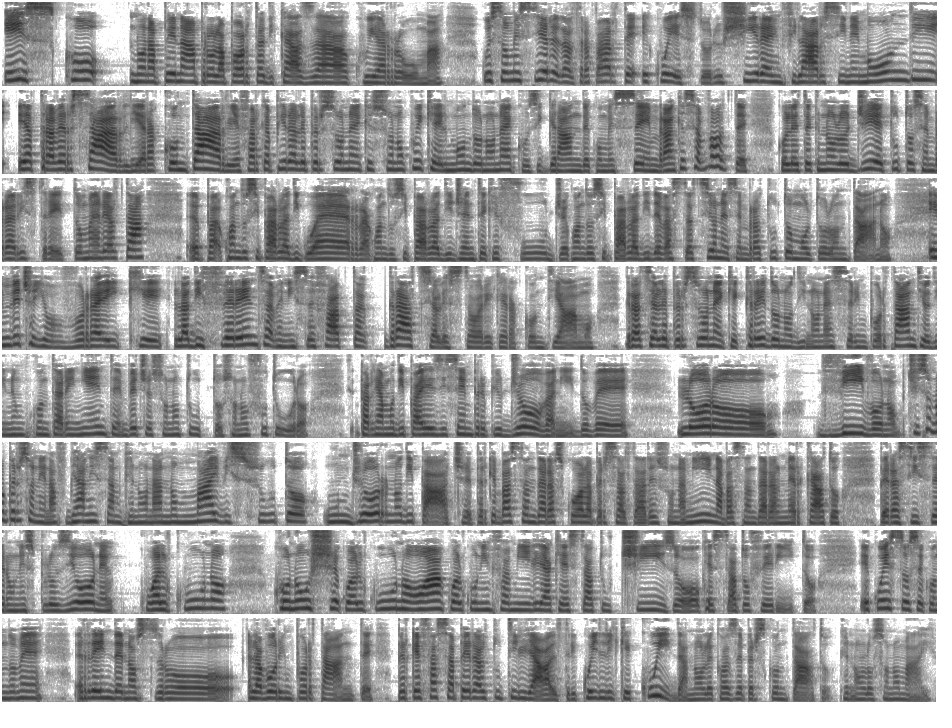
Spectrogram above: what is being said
esco non appena apro la porta di casa qui a Roma. Questo mestiere, d'altra parte, è questo: riuscire a infilarsi nei mondi e attraversarli e raccontarli e far capire alle persone che sono qui che il mondo non è così grande come sembra, anche se a volte con le tecnologie tutto sembra ristretto, ma in realtà eh, pa- quando si parla di guerra, quando si parla di gente che fugge, quando si parla di devastazione, sembra tutto molto lontano. E invece io vorrei che la differenza venisse fosse fatta grazie alle storie che raccontiamo, grazie alle persone che credono di non essere importanti o di non contare niente, invece sono tutto, sono il futuro. Parliamo di paesi sempre più giovani dove loro vivono. Ci sono persone in Afghanistan che non hanno mai vissuto un giorno di pace perché basta andare a scuola per saltare su una mina, basta andare al mercato per assistere a un'esplosione. Qualcuno conosce qualcuno o ha qualcuno in famiglia che è stato ucciso o che è stato ferito e questo secondo me rende il nostro lavoro importante perché fa sapere a tutti gli altri, quelli che qui danno le cose per scontato, che non lo sono mai.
